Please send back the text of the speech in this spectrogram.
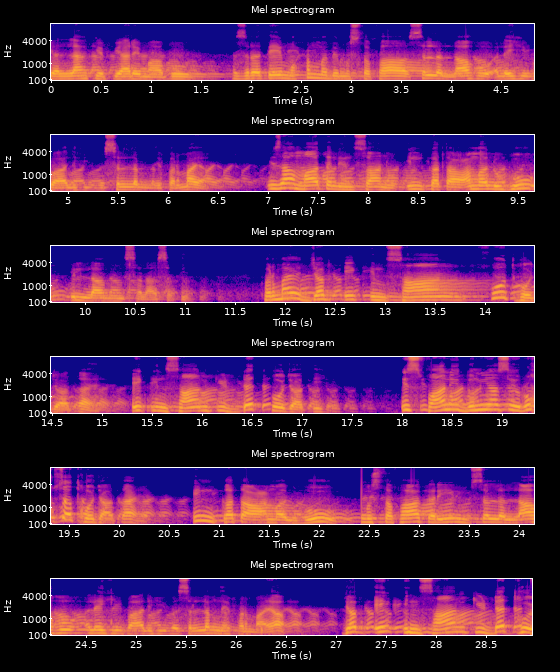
کہ اللہ کے پیارے معبود حضرت محمد مصطفیٰ صلی اللہ علیہ وآلہ وسلم نے فرمایا اذا مات الانسان انقطع عمله الا من ثلاثه فرمایا جب ایک انسان فوت ہو جاتا ہے، ایک انسان کی ڈیتھ ہو جاتی ہے، اس فانی دنیا سے رخصت ہو جاتا ہے ان قطع عمل مصطفیٰ کریم صلی اللہ علیہ وآلہ وسلم نے فرمایا، جب ایک انسان کی ڈیتھ ہو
